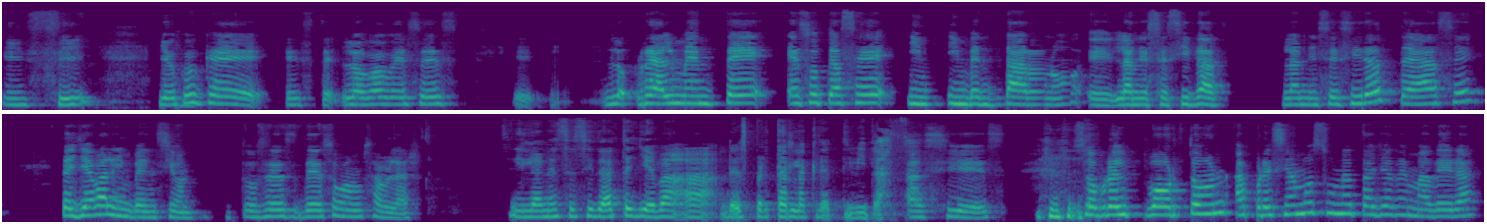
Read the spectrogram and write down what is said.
Y sí, yo creo que este, luego a veces eh, realmente eso te hace inventar, ¿no? Eh, la necesidad. La necesidad te hace, te lleva a la invención. Entonces, de eso vamos a hablar. Sí, la necesidad te lleva a despertar la creatividad. Así es. Sobre el portón apreciamos una talla de madera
